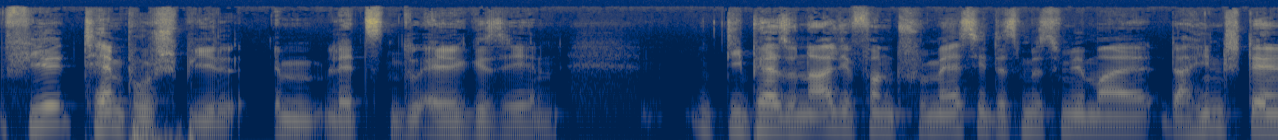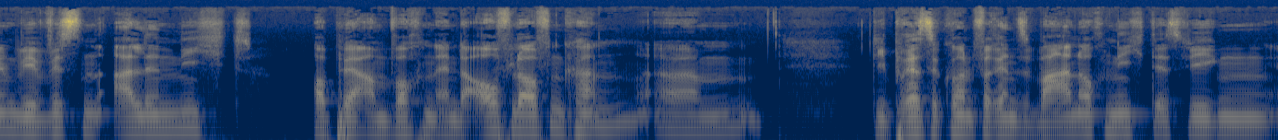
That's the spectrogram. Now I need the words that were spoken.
viel Tempospiel im letzten Duell gesehen die Personalie von Trumessi, das müssen wir mal dahinstellen. Wir wissen alle nicht, ob er am Wochenende auflaufen kann. Ähm, die Pressekonferenz war noch nicht, deswegen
